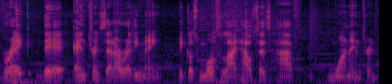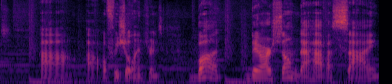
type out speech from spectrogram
break the entrance that I already made because most lighthouses have one entrance, uh, uh, official entrance. But there are some that have a side.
